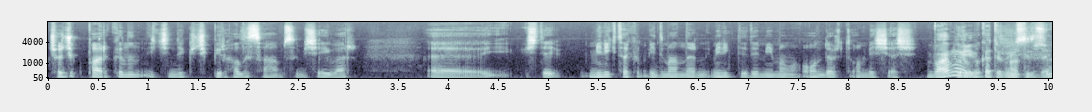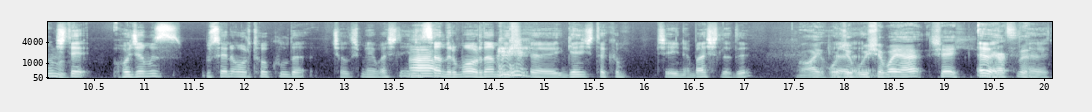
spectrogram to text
çocuk parkının içinde küçük bir halı sahamsı bir şey var. Ee, işte minik takım idmanlarını minik de demeyeyim ama 14-15 yaş. Var mı öyle bir Grubu- kategori sizde? İşte hocamız bu sene ortaokulda çalışmaya başlayınca Ha. sanırım oradan bir e, genç takım şeyine başladı. Vay hoca bu Ee, işe bayağı şey Evet, meraklı. evet.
